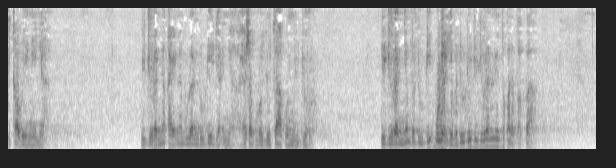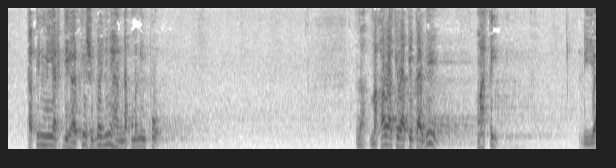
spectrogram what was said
Dikawininya. Jujurannya kayaknya bulan dudi jarinya ayo 10 juta aku jujur jujurannya berdudi boleh aja berdudi jujuran itu kan apa tapi niat di hati sudah ini hendak menipu. Nah maka laki-laki tadi mati. Dia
